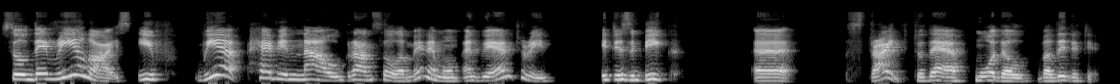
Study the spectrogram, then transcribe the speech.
So they realize if we are having now grand solar minimum and we're entering, it is a big uh, strike to their model validity.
